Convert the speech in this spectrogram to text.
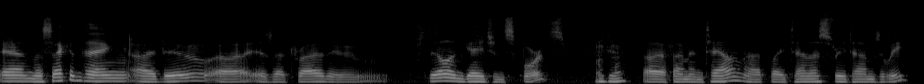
And the second thing I do uh, is I try to still engage in sports. Okay. Uh, if I'm in town, I play tennis three times a week.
